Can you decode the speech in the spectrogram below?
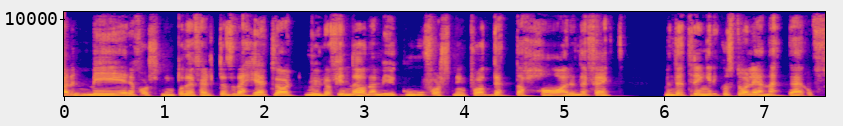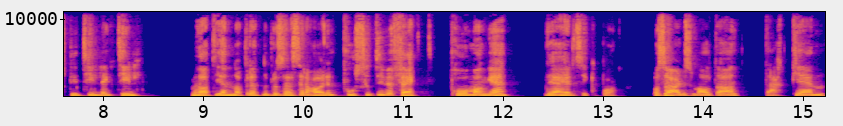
er det mer forskning på det feltet, så det er helt klart mulig å finne. Og det er mye god forskning på at dette har en effekt. Men det trenger ikke å stå alene. Det er ofte i tillegg til. Men at gjenopprettende prosesser har en positiv effekt på mange, det er jeg helt sikker på. Og så er det som alt annet, det er ikke en,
